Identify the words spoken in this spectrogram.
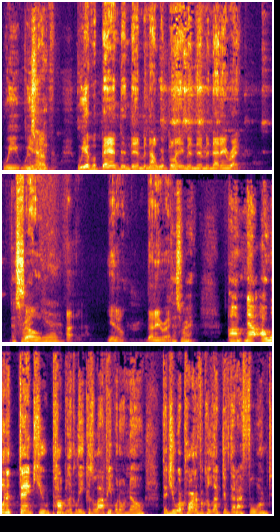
We we That's have right. we have abandoned them, and now we're blaming them, and that ain't right. That's So right. Yeah. I, you know that ain't right. That's right. Um, now, I want to thank you publicly because a lot of people don't know that you were part of a collective that I formed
